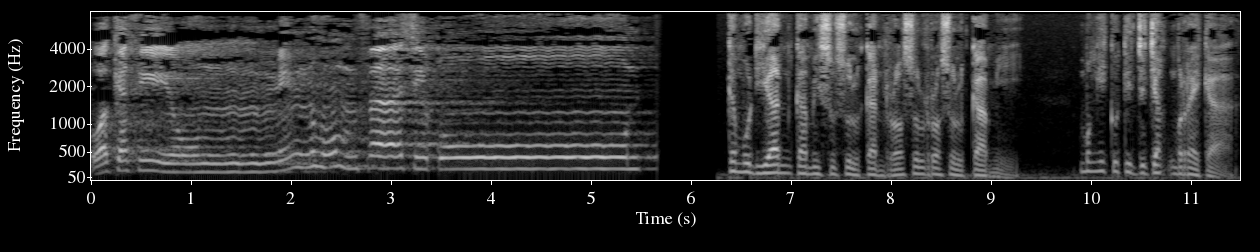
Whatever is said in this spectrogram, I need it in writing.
وكثير منهم فاسقون. Kemudian kami susulkan rasul-rasul kami mengikuti jejak mereka.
